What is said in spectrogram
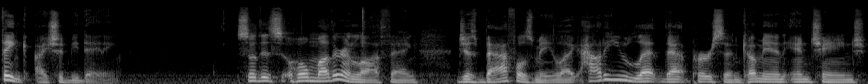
think I should be dating. So, this whole mother in law thing just baffles me. Like, how do you let that person come in and change?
